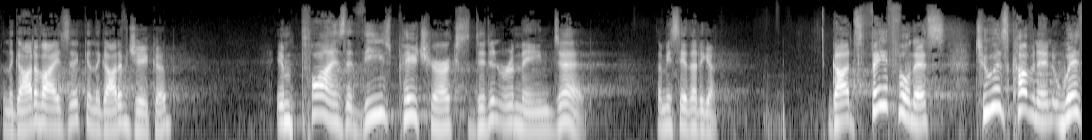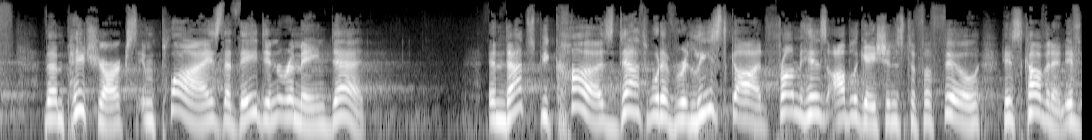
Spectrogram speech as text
and the God of Isaac, and the God of Jacob, implies that these patriarchs didn't remain dead. Let me say that again. God's faithfulness to his covenant with the patriarchs implies that they didn't remain dead. And that's because death would have released God from his obligations to fulfill his covenant. If,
